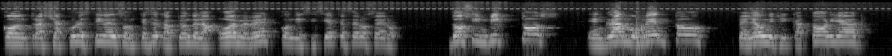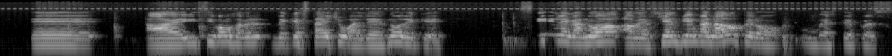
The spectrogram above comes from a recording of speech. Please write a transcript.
contra Shakur Stevenson, que es el campeón de la OMB, con 17-0-0. Dos invictos en gran momento, pelea unificatoria. Eh, ahí sí vamos a ver de qué está hecho Valdés, ¿no? De que sí le ganó a, a el bien ganado, pero este, pues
